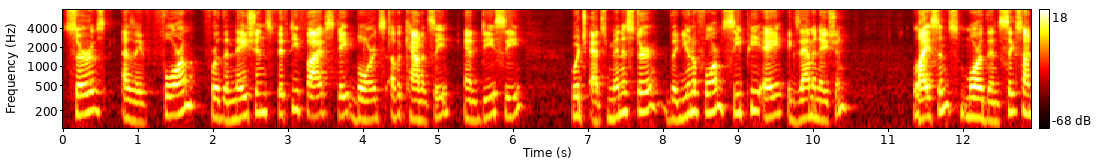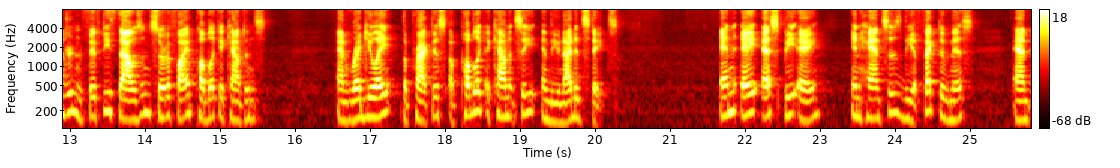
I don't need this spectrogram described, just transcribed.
Serves as a forum for the nation's 55 state boards of accountancy and DC, which administer the uniform CPA examination license more than 650,000 certified public accountants, and regulate the practice of public accountancy in the United States. NASBA enhances the effectiveness and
